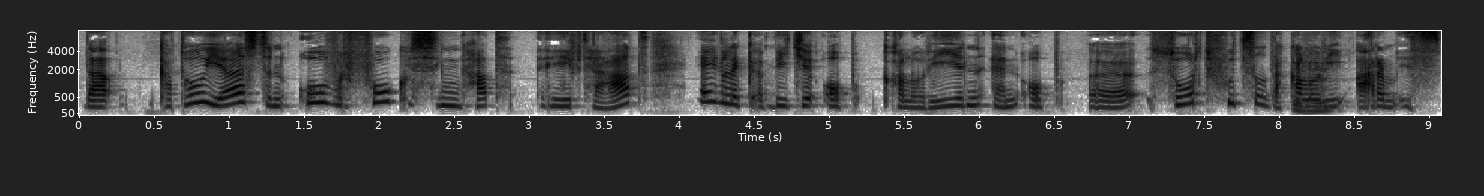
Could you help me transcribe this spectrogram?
dat Cato juist een overfocusing had, heeft gehad, eigenlijk een beetje op calorieën en op eh, soort voedsel dat caloriearm is.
